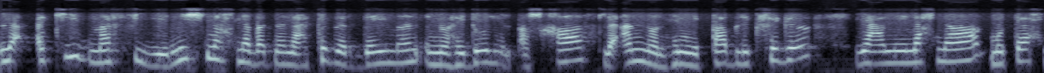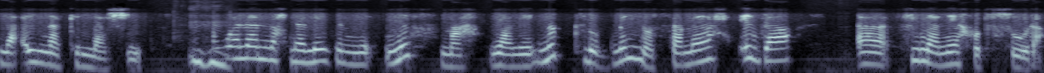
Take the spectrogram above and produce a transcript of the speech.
لا أكيد ما في مش نحن بدنا نعتبر دائما إنه هدول الأشخاص لأنهم هن بابليك فيجر يعني نحن متاح لنا كل شيء اولا نحن لازم نسمح يعني نطلب منه السماح إذا فينا ناخذ صورة.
